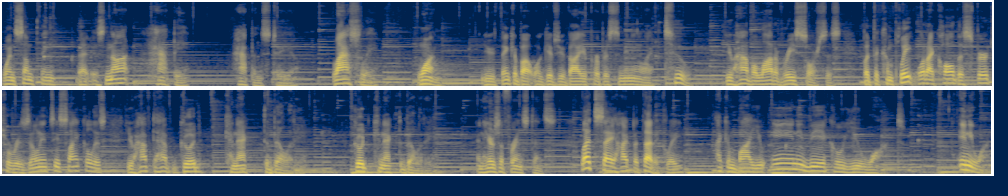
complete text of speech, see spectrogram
when something that is not happy happens to you. Lastly, one, you think about what gives you value, purpose, and meaning in life. Two, you have a lot of resources. But to complete what I call the spiritual resiliency cycle is you have to have good connectability. Good connectability. And here's a for instance. Let's say, hypothetically, I can buy you any vehicle you want. Anyone.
